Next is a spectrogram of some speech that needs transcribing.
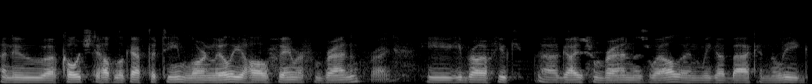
a new uh, coach to help look after the team, Lauren Lilly, a Hall of Famer from Brandon. Right. He he brought a few uh, guys from Brandon as well, and we got back in the league.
